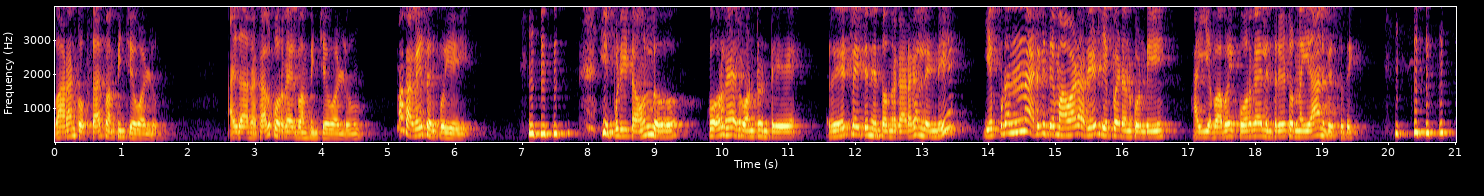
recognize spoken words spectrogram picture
వారానికి ఒకసారి పంపించేవాళ్ళు. ఐదారు రకాల కూరగాయలు పంపించేవాళ్ళు. మాకు అవే సరిపోయాయి. ఇప్పుడు ఈ టౌన్లో కూరగాయలు కొంటుంటే రేట్లు అయితే నేను తొందరగా అడగనులేండి. ఎప్పుడన్నా అడిగితే మావాడు ఆ రేటు చెప్పాడు అనుకోండి అయ్య బాబాయ్ కూరగాయలు ఇంత రేటు ఉన్నాయా అనిపిస్తుంది.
